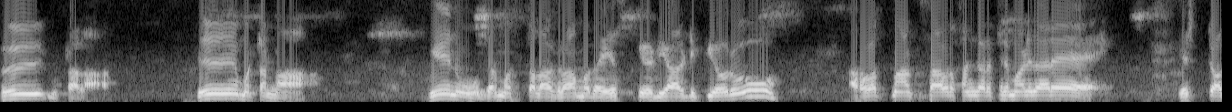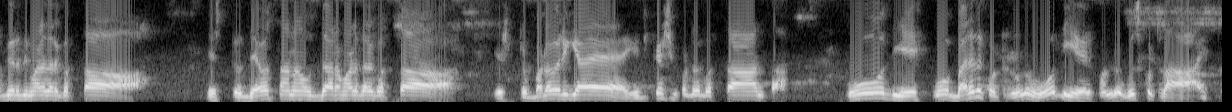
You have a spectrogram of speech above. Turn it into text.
ಏ ಮುಟ್ಟಾಳ ಏ ಮುಟ್ಟಣ್ಣ ಏನು ಧರ್ಮಸ್ಥಳ ಗ್ರಾಮದ S K D R D P ಅವರು ಅರವತ್ನಾಲ್ಕು ಸಾವಿರ ಸಂಘ ರಚನೆ ಮಾಡಿದ್ದಾರೆ. ಎಷ್ಟು ಅಭಿವೃದ್ಧಿ ಮಾಡಿದ್ದಾರೆ ಗೊತ್ತಾ? ಎಷ್ಟು ದೇವಸ್ಥಾನ ಉದ್ಧಾರ ಮಾಡಿದ್ದಾರೆ ಗೊತ್ತಾ? ಎಷ್ಟು ಬಡವರಿಗೆ ಎಜುಕೇಶನ್ ಕೊಟ್ಟರು ಗೊತ್ತಾ ಅಂತ ಓದಿ ಓ ಬರೆದು ಕೊಟ್ಟರು ಓದಿ ಹೇಳ್ಕೊಂಡು ಗುಸ್ಕೊಟ್ರ ಆಯ್ತು.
